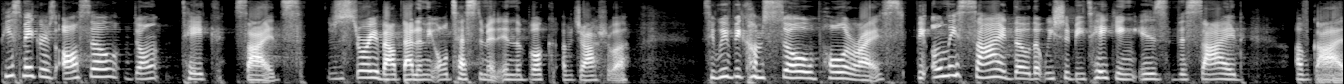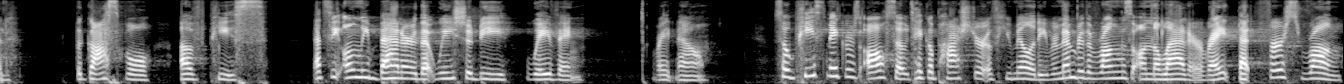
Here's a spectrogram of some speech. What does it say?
Peacemakers also don't take sides. There's a story about that in the Old Testament in the book of Joshua. See, we've become so polarized. The only side, though, that we should be taking is the side of God, the gospel of peace. That's the only banner that we should be waving right now. So, peacemakers also take a posture of humility. Remember the rungs on the ladder, right? That first rung,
